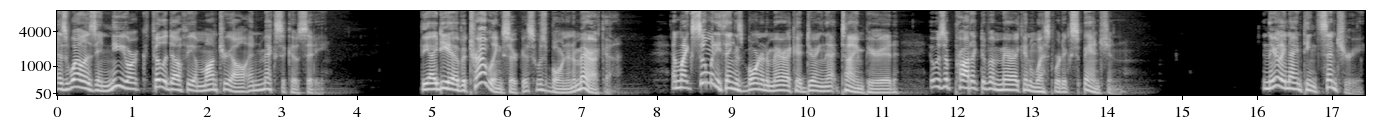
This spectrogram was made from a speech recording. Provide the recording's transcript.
as well as in New York, Philadelphia, Montreal, and Mexico City. The idea of a traveling circus was born in America. And like so many things born in America during that time period, it was a product of American westward expansion. In the early 19th century,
